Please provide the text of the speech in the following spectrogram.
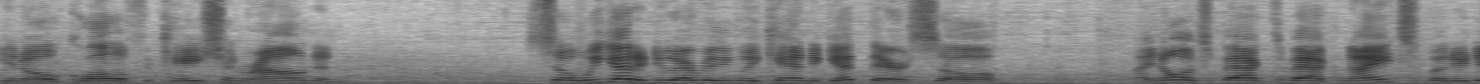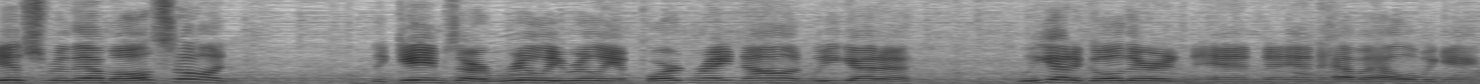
you know, qualification round, and so we got to do everything we can to get there. So I know it's back-to-back nights, but it is for them also, and the games are really, really important right now, and we gotta we gotta go there and, and, and have a hell of a game.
